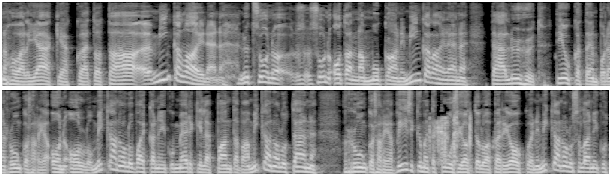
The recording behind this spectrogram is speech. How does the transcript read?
NHL-jääkiekko. Ja tota, minkälainen, nyt sun, sun otannan mukaan, niin minkälainen tämä lyhyt, tiukkatempoinen runkosarja on ollut? Mikä on ollut vaikka niin kuin merkille pantavaa? Mikä on ollut tämän runkosarjan 56 ottelua per joukkue, niin mikä on ollut sellainen niin kuin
